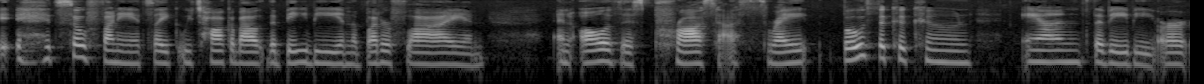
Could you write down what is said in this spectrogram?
it, it's so funny. It's like we talk about the baby and the butterfly and and all of this process, right? Both the cocoon and the baby are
